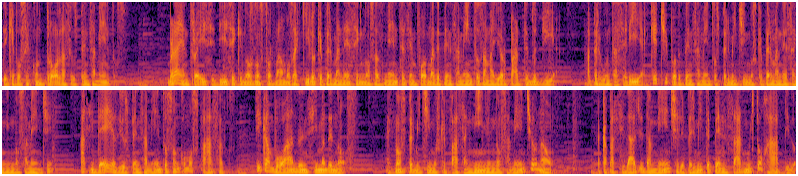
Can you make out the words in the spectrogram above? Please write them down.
de que você controla seus pensamentos. Brian Tracy disse que nós nos tornamos aquilo que permanece em nossas mentes em forma de pensamentos a maior parte do dia. A pergunta seria: que tipo de pensamentos permitimos que permaneçam em nossa mente? As ideias e os pensamentos são como os pássaros, ficam voando em cima de nós. Mas nós permitimos que façam ninho em nossa mente ou não? A capacidade da mente lhe permite pensar muito rápido,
